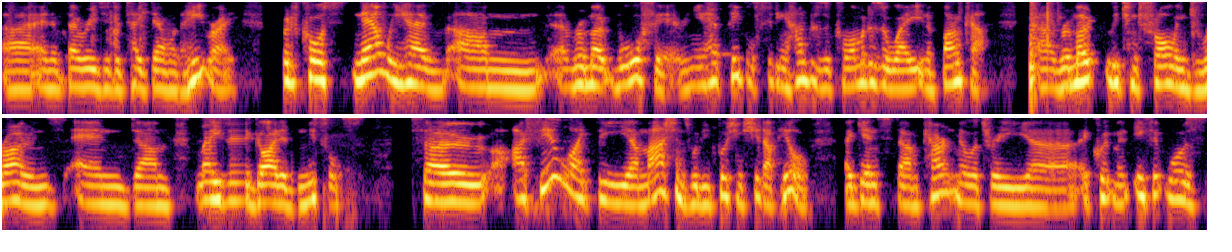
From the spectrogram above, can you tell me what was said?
uh, and they were easy to take down with a heat ray. But of course, now we have um, uh, remote warfare, and you have people sitting hundreds of kilometers away in a bunker, uh, remotely controlling drones and um, laser guided missiles. So I feel like the uh, Martians would be pushing shit uphill against um, current military uh, equipment if it was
